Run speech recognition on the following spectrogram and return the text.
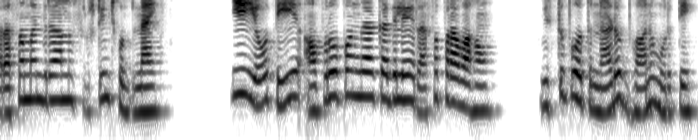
రసమందిరాలను సృష్టించుకుంటున్నాయి. ఈ యువతి అపురూపంగా కదిలే రసప్రవాహం విస్తుపోతున్నాడు భానుమూర్తి.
